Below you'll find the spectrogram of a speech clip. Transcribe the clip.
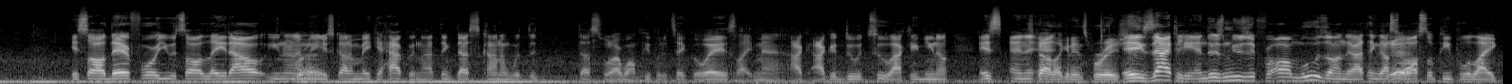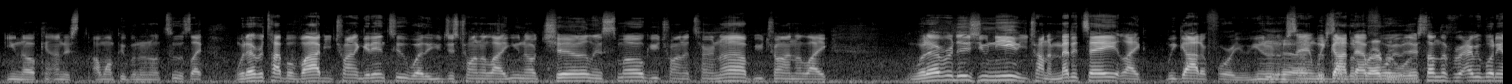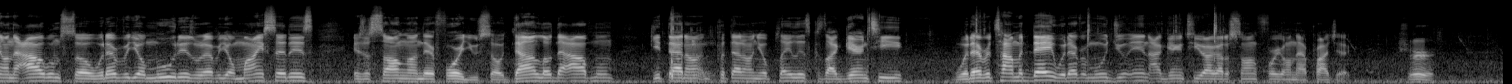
it's all there for you. It's all laid out. You know what I mean? You just gotta make it happen. I think that's kind of what the that's what I want people to take away. It's like, man, I, I could do it too. I could, you know, it's and It's kind of like an inspiration. Exactly, and there's music for all moods on there. I think that's Yeah. what also people like, you know, can understand. I want people to know too. It's like whatever type of vibe you're trying to get into, whether you're just trying to like, you know, chill and smoke, you're trying to turn up, you're trying to like, whatever it is you need, you're trying to meditate, like we got it for you. You know what I'm saying? We got that for for, you. There's something for everybody on the album. So whatever your mood is, whatever your mindset is, is a song on there for you. So download the album, get that on, put that on your playlist, because I guarantee, whatever time of day, whatever mood you in, I guarantee you I got a song for you on that project. Sure.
